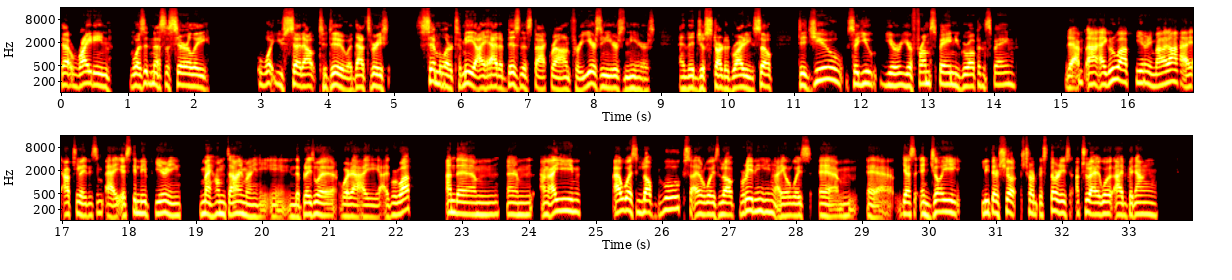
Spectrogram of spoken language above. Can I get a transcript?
that writing wasn't necessarily what you set out to do. And that's very similar to me. I had a business background for years and years and years, and then just started writing. So Did you? So you you're you're from Spain. You grew up in Spain. Yeah, I, I grew up here in Malaga. I actually this, I still live here in my hometown, in the place where where I, I grew up, and um, um and I I always loved books. I always loved reading. I always um uh, just enjoy little short short stories. Actually, I I began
